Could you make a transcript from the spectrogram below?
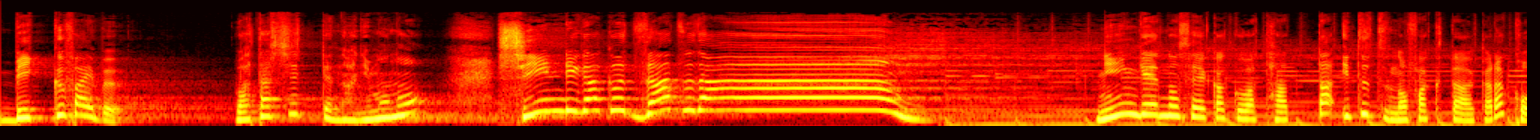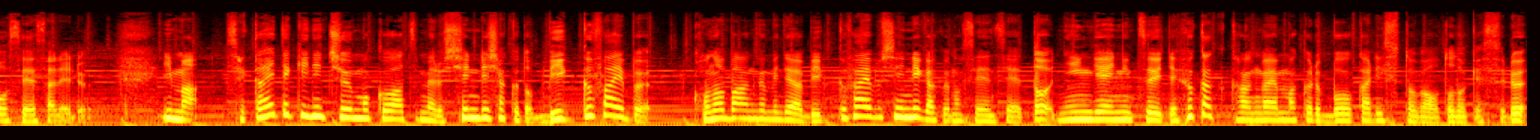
ビッグファイブ。私って何者？心理学雑談人間の性格はたった5つのファクターから構成される。今世界的に注目を集める心理尺度ビッグファイブこの番組ではビッグファイブ心理学の先生と人間について深く考えまくるボーカリストがお届けする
